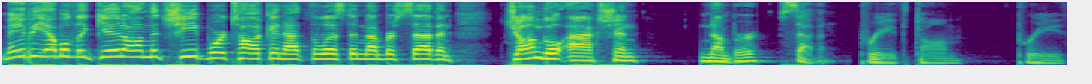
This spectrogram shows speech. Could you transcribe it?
may be able to get on the cheap. We're talking at the list at number seven Jungle Action, number seven. Breathe, Tom. Breathe.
